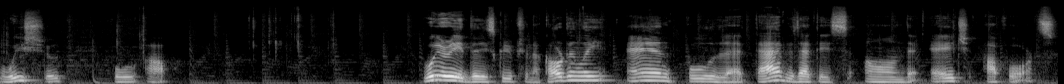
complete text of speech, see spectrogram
we should pull up. We read the description accordingly and pull the tab that is on the edge upwards.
